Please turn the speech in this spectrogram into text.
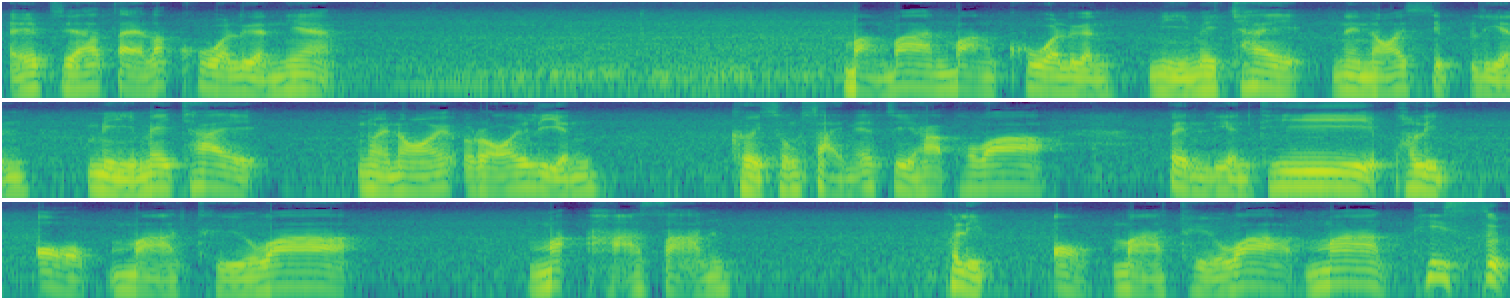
เอฟซีฮะแต่ละครัวเรือนเนี่ยบางบ้านบางครัวเรือนมีไม่ใช่ในน้อยสิบเหรียญ มีไม่ใช่น้อยน้อยร้อยเหรียญเคยสงสัยไหมเอฟซีครับเพราะว่าเป็นเหรียญที่ผลิตออกมาถือว่ามหาศาลผลิตออกมาถือว่ามากที่สุด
